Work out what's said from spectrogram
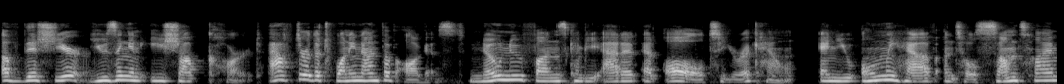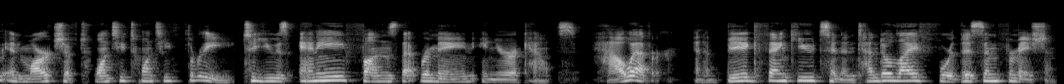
of this year using an eShop card. After the 29th of August, no new funds can be added at all to your account, and you only have until sometime in March of 2023 to use any funds that remain in your accounts. However, and a big thank you to Nintendo Life for this information.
